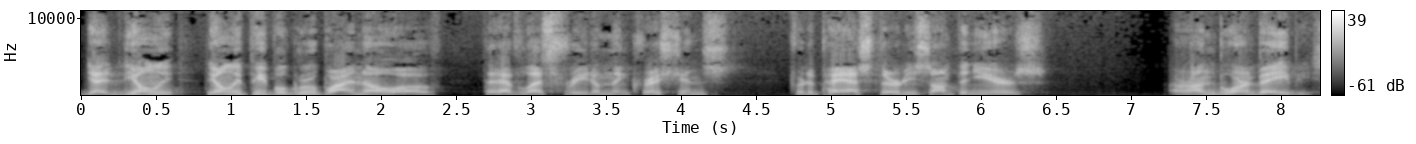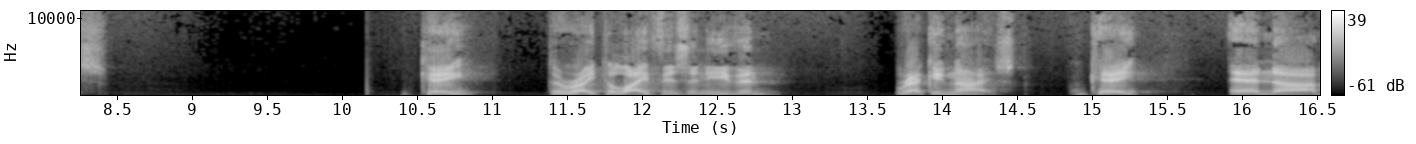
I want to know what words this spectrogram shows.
The only, the only people group I know of that have less freedom than Christians for the past 30 something years are unborn babies. Okay? The right to life isn't even recognized. Okay? And, uh,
